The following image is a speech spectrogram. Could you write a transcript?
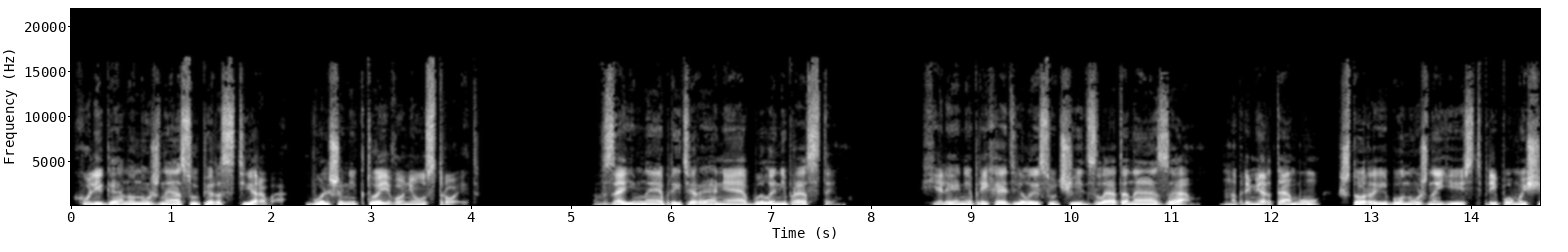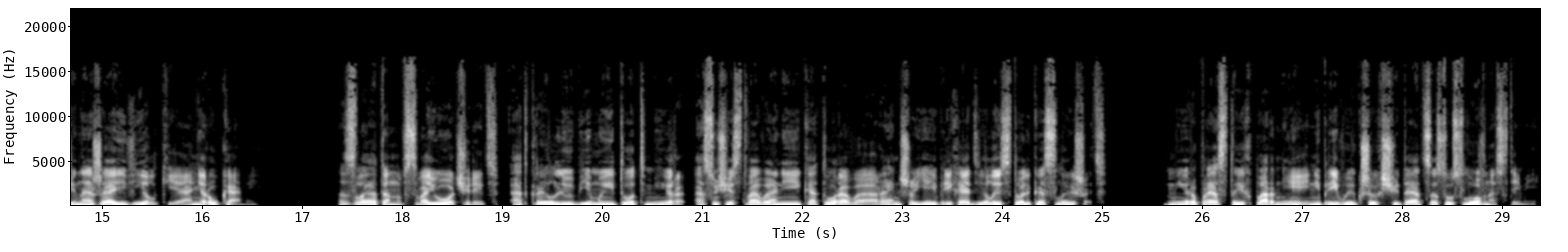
Хулигану нужна суперстерва, больше никто его не устроит. Взаимное притирание было непростым. Хелене приходилось учить Златана азам, например, тому, что рыбу нужно есть при помощи ножа и вилки, а не руками. Златан, в свою очередь, открыл любимый тот мир, о существовании которого раньше ей приходилось только слышать. Мир простых парней, не привыкших считаться с условностями.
